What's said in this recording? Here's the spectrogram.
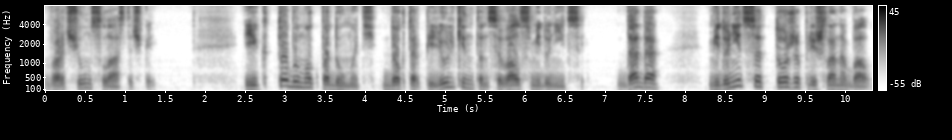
Ворчун с ласточкой. И кто бы мог подумать, доктор Пилюлькин танцевал с Медуницей. Да-да, Медуница тоже пришла на бал.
